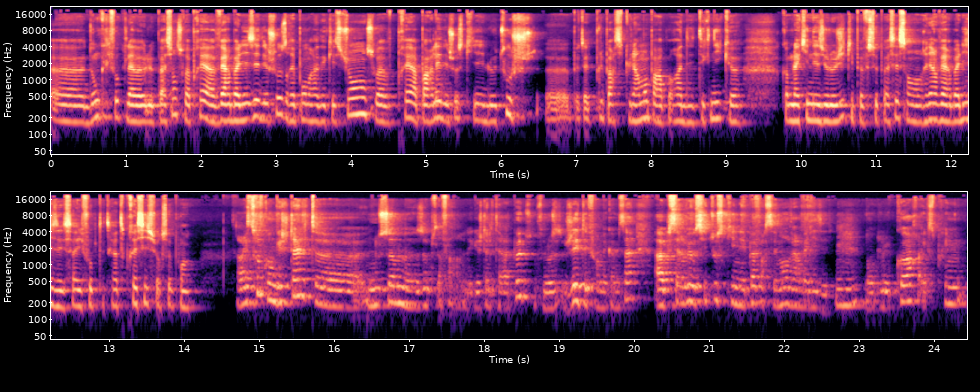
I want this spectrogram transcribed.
Euh, donc, il faut que la, le patient soit prêt à verbaliser des choses, répondre à des questions, soit prêt à parler des choses qui le touchent, euh, peut-être plus particulièrement par rapport à des techniques comme la kinésiologie qui peuvent se passer sans rien verbaliser. Ça, il faut peut-être être précis sur ce point. Alors il se trouve qu'en Gestalt, euh, nous sommes, enfin les Gestalt thérapeutes, j'ai été formée comme ça, à observer aussi tout ce qui n'est pas forcément verbalisé. Mhm. Donc le corps exprime,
